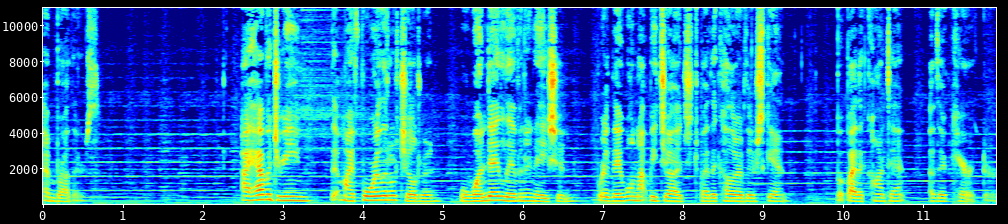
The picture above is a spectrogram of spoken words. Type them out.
and brothers. I have a dream that my four little children will one day live in a nation where they will not be judged by the color of their skin, but by the content of their character.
